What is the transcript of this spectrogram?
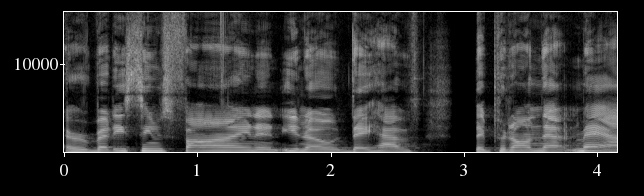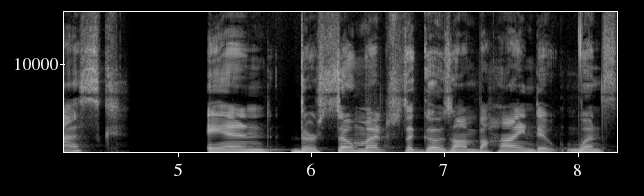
Everybody seems fine, and you know they have they put on that mask and there's so much that goes on behind it once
